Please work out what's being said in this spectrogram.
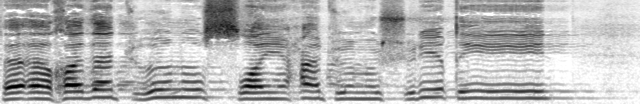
فأخذتهم الصيحة مشرقين.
